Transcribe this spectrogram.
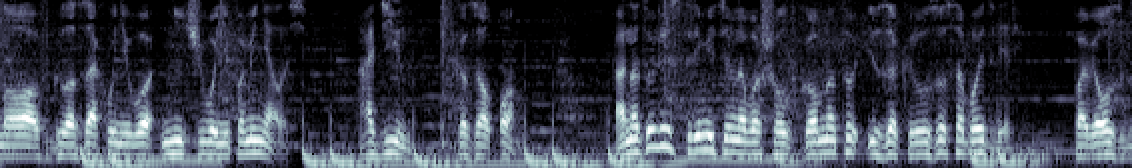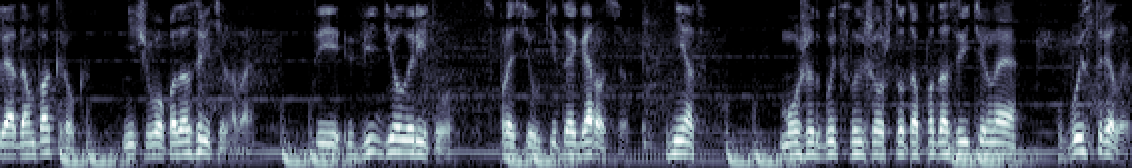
Но в глазах у него ничего не поменялось. «Один», — сказал он. Анатолий стремительно вошел в комнату и закрыл за собой дверь. Повел взглядом вокруг. Ничего подозрительного. «Ты видел Риту?» — спросил Китай-Городцев. «Нет», может быть, слышал что-то подозрительное? Выстрелы?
